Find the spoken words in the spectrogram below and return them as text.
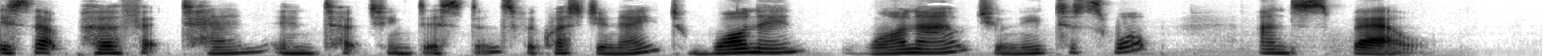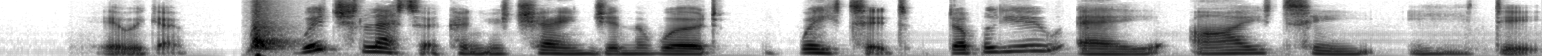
Is that perfect 10 in touching distance for question 8? One in, one out. You'll need to swap and spell. Here we go. Which letter can you change in the word weighted? W A I T E D.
